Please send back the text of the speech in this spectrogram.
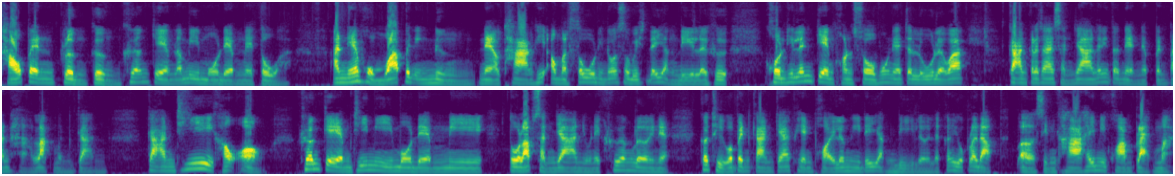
เขาเป็นกลึ่งกึ่งเครื่องเกมแล้วมีโมเด็มในตัว อันนี้ผมว่าเป็นอีกหนึ่งแนวทางที่เอามาสู้ Nintendo Switch ได้อย่างดีเลยคือ คนที่เล่นเกมคอนโซลพวกนี้จะรู้เลยว่าการกระจายสัญญาณเล่นอินเทอร์เน็ตเนี่ยเป็นปัญหาหลักเหมือนกัน การที่เขาออก เครื่องเกมที่มีโมเด็มมีตัวรับสัญญาณอยู่ในเครื่องเลยเนี่ย ก็ถือว่าเป็นการแก้ pain point เรื่องนี้ได้อย่างดีเลย แล้วก็ยกระดับสินค้าให้มีความแปลกใหม่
